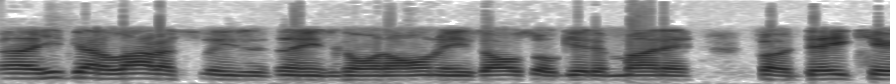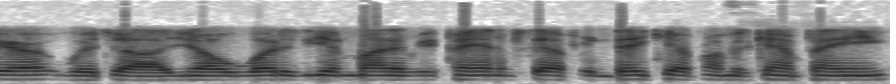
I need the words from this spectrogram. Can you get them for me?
Uh, he's got a lot of sleazy things going on. He's also getting money for daycare, which uh, you know, what is he getting money repaying himself from daycare from his campaign?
